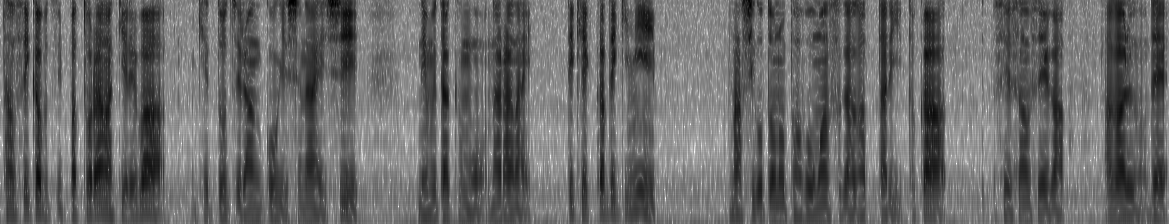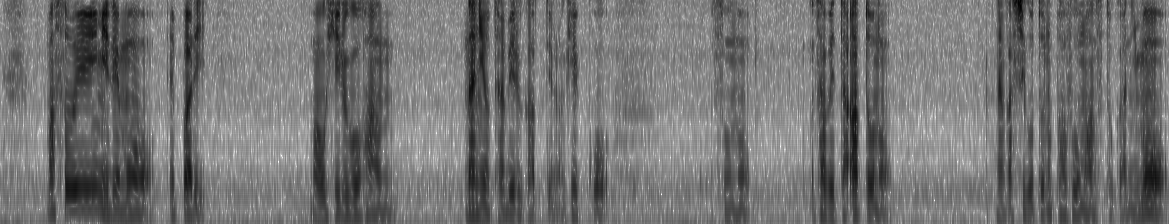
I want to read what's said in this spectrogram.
炭水化物いっぱい取らなければ血糖値乱高下しないし眠たくもならない。で結果的に、まあ、仕事のパフォーマンスが上がったりとか生産性が上がるので、まあ、そういう意味でもやっぱり、まあ、お昼ご飯何を食べるかっていうのは結構その食べた後のなんか仕事のパフォーマンスとかにも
